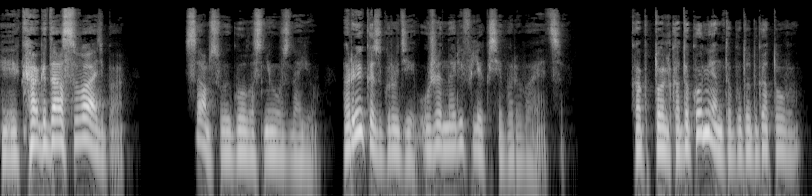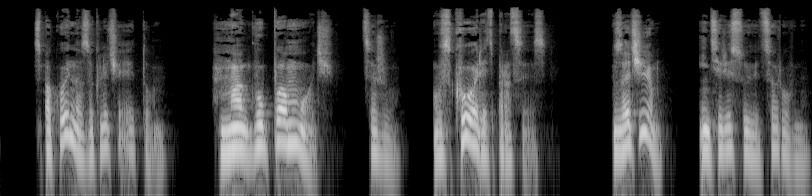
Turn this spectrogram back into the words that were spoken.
И когда свадьба? Сам свой голос не узнаю. Рык из груди уже на рефлексе вырывается. Как только документы будут готовы. Спокойно заключает он. Могу помочь. Цежу. Ускорить процесс. Зачем? Интересуется ровно.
